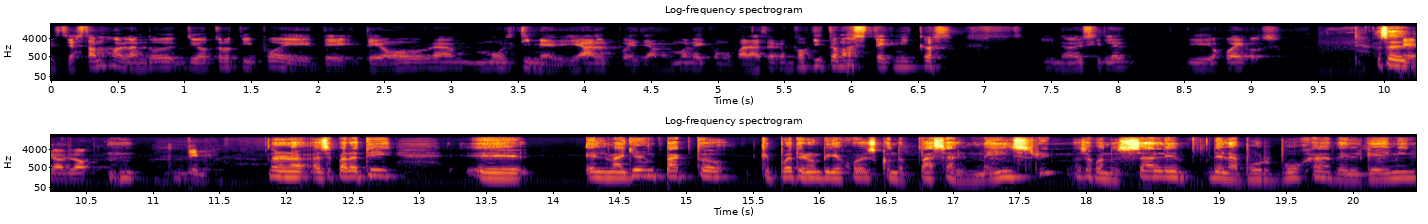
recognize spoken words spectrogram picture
pues ya estamos hablando de otro tipo de, de, de obra multimedial, pues llamémosle como para ser un poquito más técnicos y no decirle videojuegos. pero lo... Dime. No, no, no. para ti, eh, el mayor impacto que puede tener un videojuego es cuando pasa al mainstream, o sea, cuando sale de la burbuja del gaming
